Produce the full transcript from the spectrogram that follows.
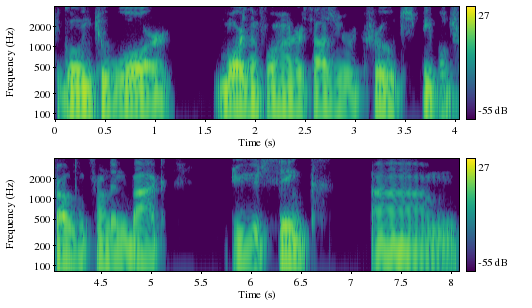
to go into war, more than 400,000 recruits, people traveling front and back, do you think um,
